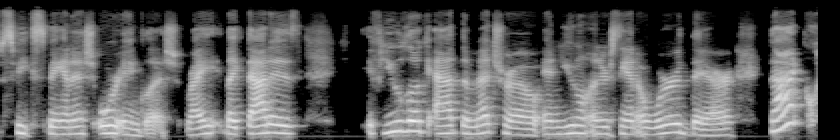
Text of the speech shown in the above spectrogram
speak Spanish or English, right? Like that is, if you look at the metro and you don't understand a word there, that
